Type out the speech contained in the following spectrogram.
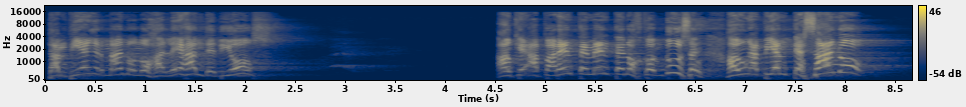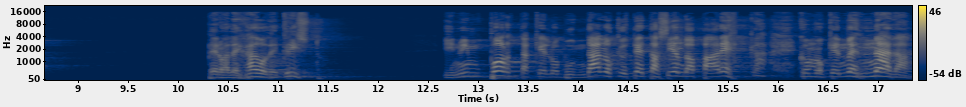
también, hermano, nos alejan de Dios. Aunque aparentemente nos conducen a un ambiente sano, pero alejado de Cristo. Y no importa que lo mundano que usted está haciendo aparezca como que no es nada.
